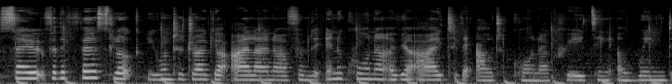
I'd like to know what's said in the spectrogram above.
So for the first look, you want to drag your eyeliner from the inner corner of your eye to the outer corner, creating a winged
